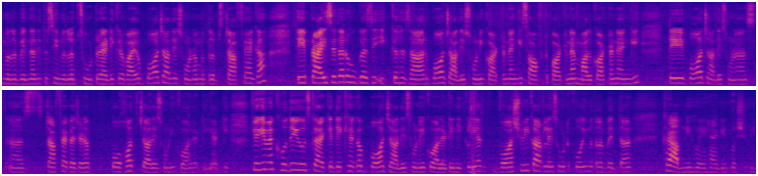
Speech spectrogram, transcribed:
ਮਤਲਬ ਇਹਨਾਂ ਦੀ ਤੁਸੀਂ ਮਤਲਬ ਸੂਟ ਰੈਡੀ ਕਰਵਾਇਓ। ਬਹੁਤ ਜ਼ਿਆਦਾ ਸੋਹਣਾ ਮਤਲਬ ਸਟਾਫ ਹੈਗਾ। ਤੇ ਪ੍ਰਾਈਸ ਇਹਦਾ ਰਹੂਗਾ ਜੀ 1000 ਬਹੁਤ ਜ਼ਿਆਦਾ ਸੋਹਣੀ ਕਾਟਨ ਹੈਗੀ ਸੌਫਟ ਕਾਟਨ ਹੈ, ਮਲ ਕਾਟਨ ਹੈਗੀ। ਤੇ ਬਹੁਤ ਜ਼ਿਆਦਾ ਸੋਹਣਾ ਸਟਾਫ ਹੈਗਾ ਜਿਹੜਾ ਬਹੁਤ ਜ਼ਿਆਦਾ ਸੋਹਣੀ ਕੁਆਲਿਟੀ ਹੈਗੀ। ਕਿਉਂਕਿ ਮੈਂ ਖੁਦ ਯੂਜ਼ ਕਰਕੇ ਦੇਖਿਆਗਾ ਬਹੁਤ ਜ਼ਿਆਦਾ ਸੋਹਣੀ ਕੁਆਲਿਟੀ ਨਿਕਲੀ ਆ। ਵਾਸ਼ ਵੀ ਕਰ ਲਏ ਸੂਟ, ਕੋਈ ਮਤਲਬ ਇਦਾਂ ਖਰਾਬ ਨਹੀਂ ਹੋਏ ਹੈਗੇ ਕੁਝ ਵੀ।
